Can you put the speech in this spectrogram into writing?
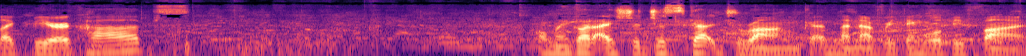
Like beer cups. Oh my god, I should just get drunk and then everything will be fun.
